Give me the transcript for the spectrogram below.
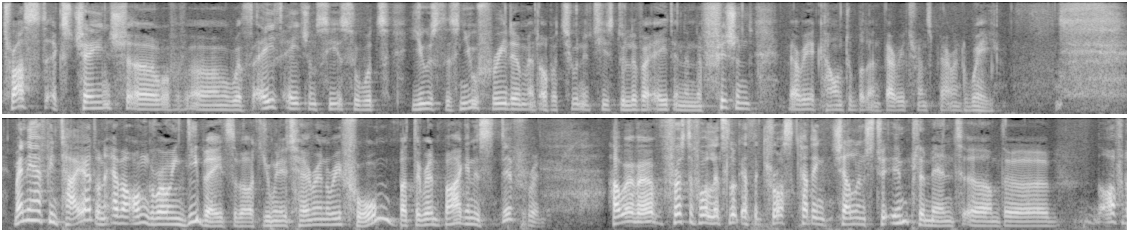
trust exchange uh, uh, with aid agencies who would use this new freedom and opportunities to deliver aid in an efficient, very accountable, and very transparent way. Many have been tired on ever ongoing debates about humanitarian reform, but the Grand Bargain is different. However, first of all, let's look at the cross cutting challenge to implement um, the often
